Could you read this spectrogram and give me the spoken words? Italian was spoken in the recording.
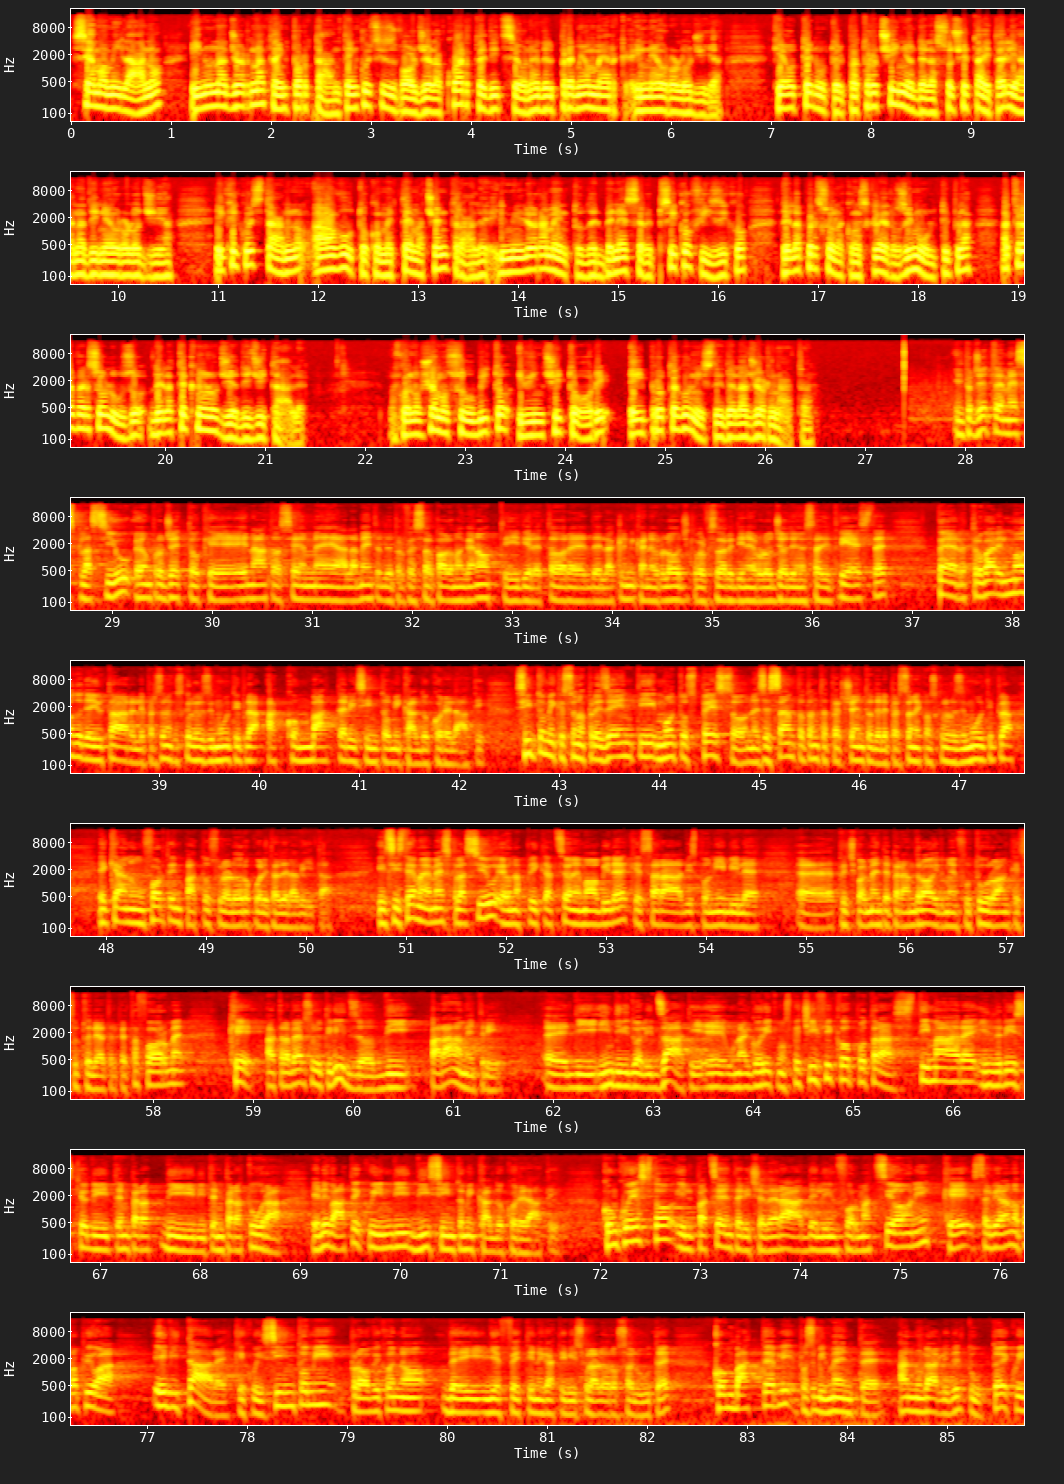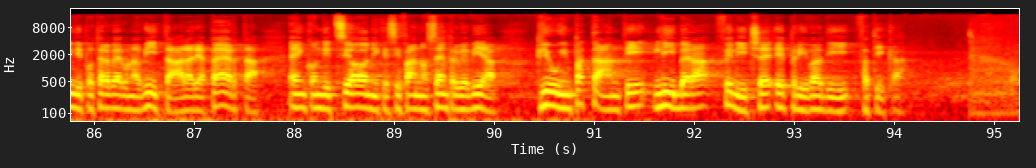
Siamo a Milano in una giornata importante in cui si svolge la quarta edizione del premio Merck in neurologia, che ha ottenuto il patrocinio della Società Italiana di Neurologia e che quest'anno ha avuto come tema centrale il miglioramento del benessere psicofisico della persona con sclerosi multipla attraverso l'uso della tecnologia digitale. Conosciamo subito i vincitori e i protagonisti della giornata. Il progetto MS Plus U è un progetto che è nato assieme alla mente del professor Paolo Maganotti, direttore della clinica neurologica, professore di neurologia dell'Università di Trieste, per trovare il modo di aiutare le persone con sclerosi multipla a combattere i sintomi caldo correlati. Sintomi che sono presenti molto spesso nel 60-80% delle persone con sclerosi multipla e che hanno un forte impatto sulla loro qualità della vita. Il sistema MS Plus U è un'applicazione mobile che sarà disponibile eh, principalmente per Android ma in futuro anche su tutte le altre piattaforme che attraverso l'utilizzo di parametri eh, di individualizzati e un algoritmo specifico potrà stimare il rischio di, tempera di, di temperatura elevata e quindi di sintomi caldo correlati. Con questo il paziente riceverà delle informazioni che serviranno proprio a evitare che quei sintomi provochino degli effetti negativi sulla loro salute, combatterli, possibilmente annullarli del tutto e quindi poter avere una vita all'aria aperta e in condizioni che si fanno sempre via via più impattanti, libera, felice e priva di fatica.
